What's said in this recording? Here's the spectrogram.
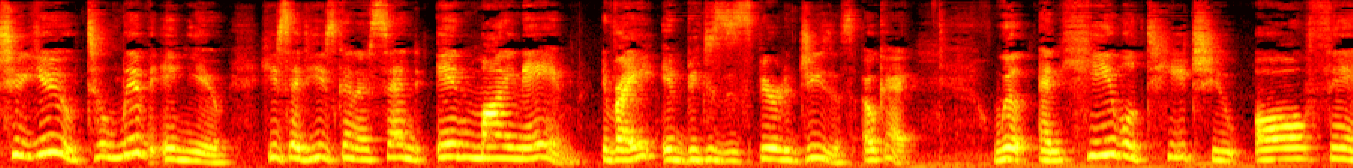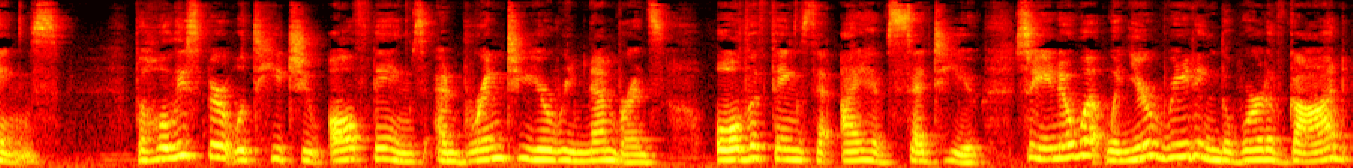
To you, to live in you. He said he's going to send in my name, right? Because the Spirit of Jesus. Okay will and he will teach you all things. The Holy Spirit will teach you all things and bring to your remembrance all the things that I have said to you. So you know what? When you're reading the word of God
